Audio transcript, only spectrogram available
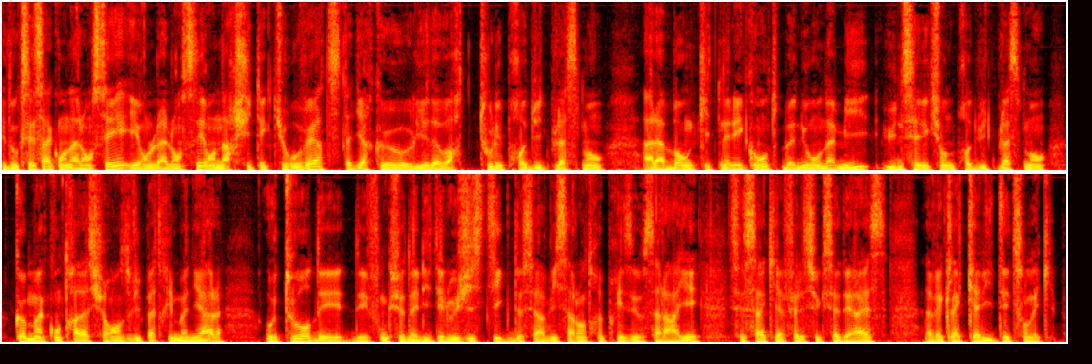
Et donc c'est ça qu'on a lancé, et on l'a lancé en architecture ouverte, c'est-à-dire qu'au lieu d'avoir tous les produits de placement à la banque qui tenaient les comptes, ben nous on a mis une sélection de produits de placement comme un contrat d'assurance vie patrimoniale autour des, des fonctionnalités logistiques de service à l'entreprise et aux salariés. C'est ça qui a fait le succès d'RS avec la qualité de son équipe.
